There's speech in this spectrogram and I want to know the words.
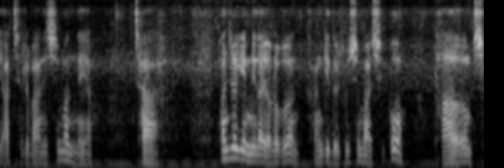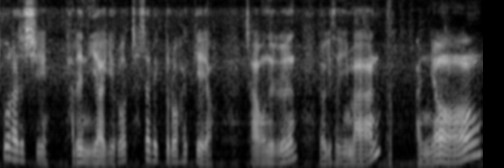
야채를 많이 심었네요. 자, 환절기입니다, 여러분. 감기 들 조심하시고 다음 시골 아저씨 다른 이야기로 찾아뵙도록 할게요. 자, 오늘은 여기서 이만. 안녕.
